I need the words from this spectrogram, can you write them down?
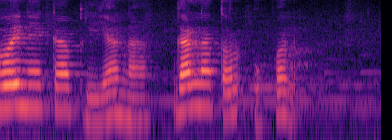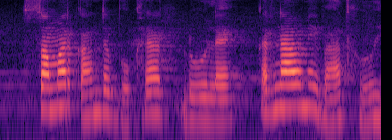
હોય ને કા પ્રિયાના ગાલના તલ ઉપર સમરકંદ ભૂખરા ડોલે કરનારની વાત હોય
